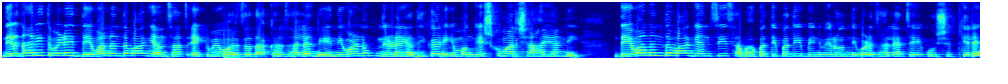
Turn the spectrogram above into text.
निर्धारित वेळेत देवानंद वाघ यांचाच एकमेव अर्ज दाखल झाल्याने निवडणूक निर्णय अधिकारी मंगेश कुमार शहा यांनी देवानंद वाघ यांची सभापतीपदी बिनविरोध निवड झाल्याचे घोषित केले.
